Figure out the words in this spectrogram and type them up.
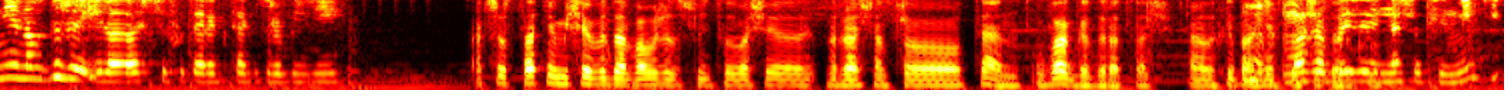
Nie no, w dużej ilości futerek tak zrobili. Znaczy ostatnio mi się wydawało, że zaczęli to właśnie zwracać na to ten, uwagę zwracać, ale chyba nie w tym Może futerku. obejrzeli nasze filmiki.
